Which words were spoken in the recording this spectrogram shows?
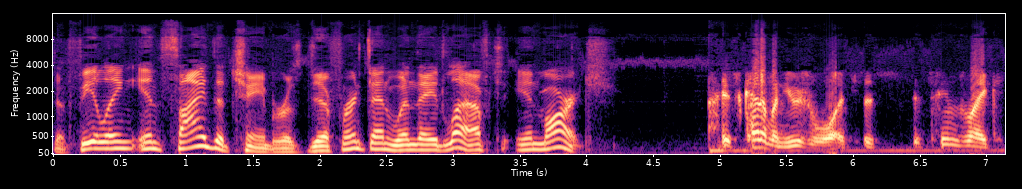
the feeling inside the chamber is different than when they left in March. It's kind of unusual. It's it seems like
